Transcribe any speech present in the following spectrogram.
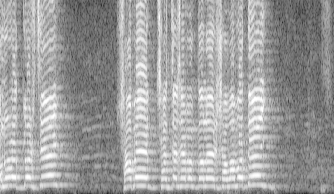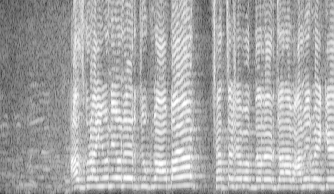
অনুরোধ করছি সাবেক স্বেচ্ছাসেবক দলের সভাপতি, আজগড়া ইউনিয়নের যুগ্ম আহ্বায়ক, স্বেচ্ছাসেবক দলের জনাব আমির ভাইকে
